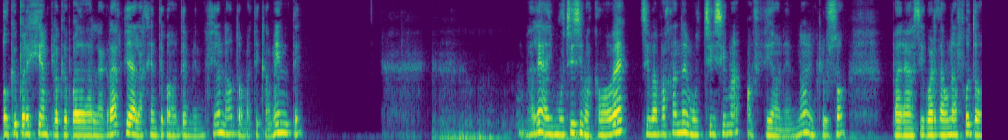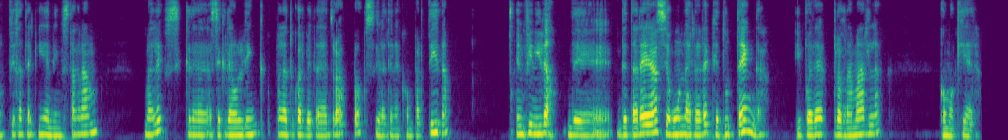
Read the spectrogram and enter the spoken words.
O que, por ejemplo, que pueda dar las gracias a la gente cuando te menciona automáticamente. ¿Vale? Hay muchísimas, como ves, si vas bajando hay muchísimas opciones, ¿no? Incluso para si guardas una foto, fíjate aquí en Instagram, ¿vale? Se crea, un link para tu carpeta de Dropbox si la tienes compartida. Infinidad de, tareas según las redes que tú tengas y puedes programarla como quieras.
